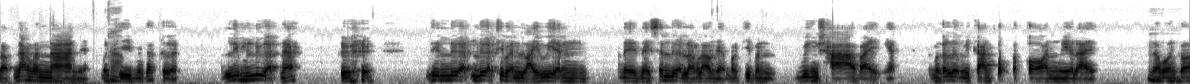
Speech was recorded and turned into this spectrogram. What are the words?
แบบนั่งนานๆเนี่ยบางทีมันก็เกิดริ่มเลือดนะ คือริ่มเลือดเลือดที่มันไหลเวียนในในเส้นเลือดของเราเนี่ย บางทีมันวิ่งช้าไปอย่างเงี้ยมันก็เริ่มมีการตกตะกอนมีอะไร แล้วมันก็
